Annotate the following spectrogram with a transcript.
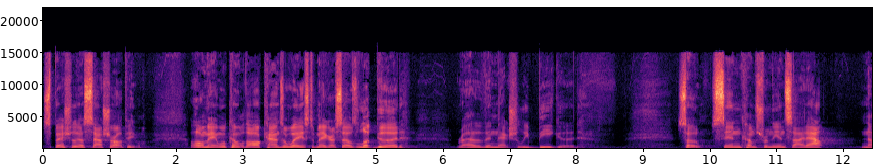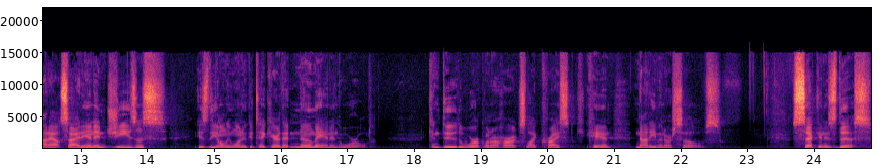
especially us South Charlotte people. Oh man, we'll come up with all kinds of ways to make ourselves look good rather than actually be good. So, sin comes from the inside out, not outside in, and Jesus is the only one who can take care of that. No man in the world can do the work on our hearts like Christ can, not even ourselves. Second is this,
